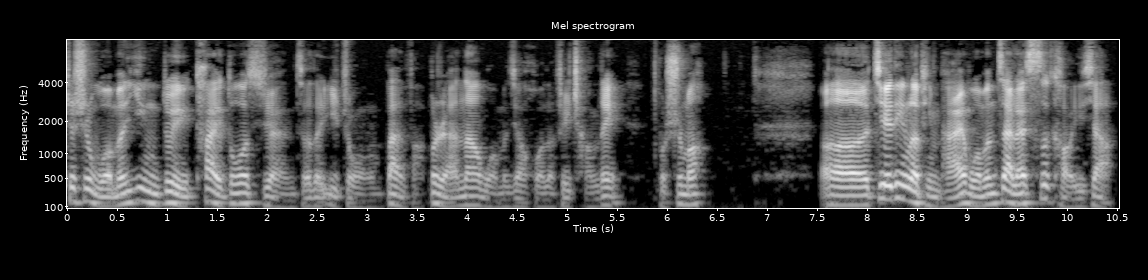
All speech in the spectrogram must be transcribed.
这是我们应对太多选择的一种办法。不然呢，我们将活得非常累，不是吗？呃，界定了品牌，我们再来思考一下，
